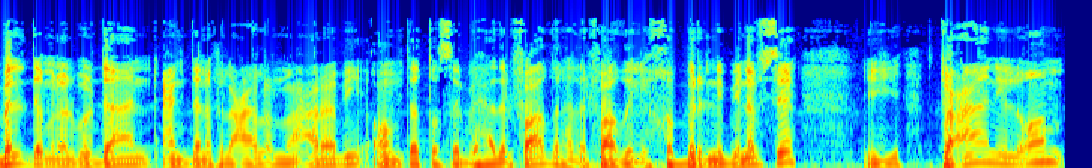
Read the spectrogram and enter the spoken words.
بلدة من البلدان عندنا في العالم العربي. أم تتصل بهذا الفاضل هذا الفاضل يخبرني بنفسه. تعاني الأم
